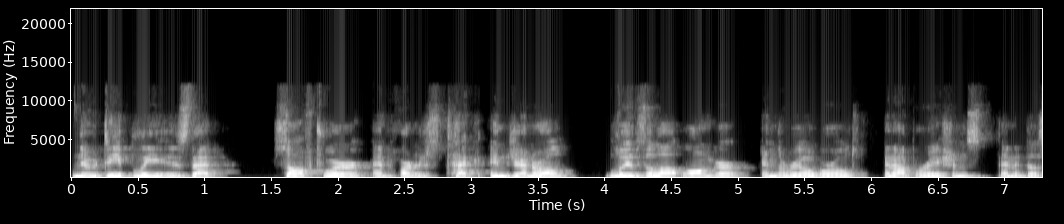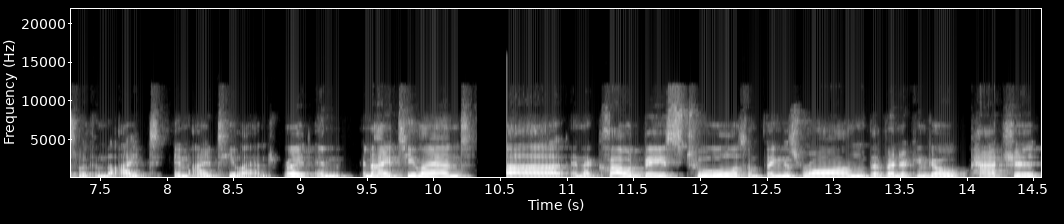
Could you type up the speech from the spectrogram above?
know deeply is that software and hardware, just tech in general, lives a lot longer in the real world in operations than it does within the IT in IT land, right? In in IT land, uh, in a cloud-based tool, if something is wrong, the vendor can go patch it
